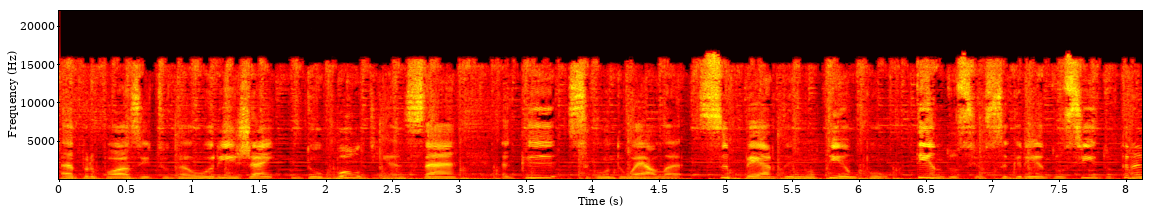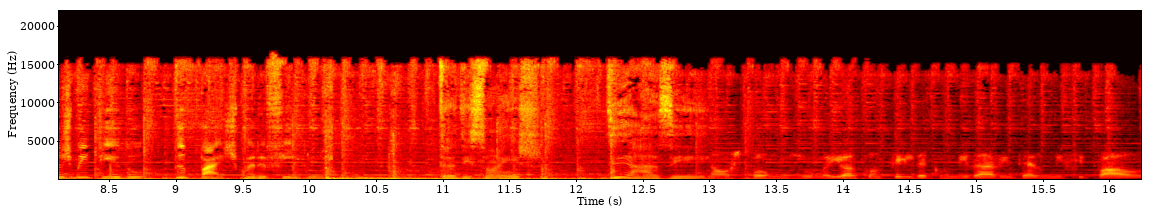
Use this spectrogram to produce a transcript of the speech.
a propósito da origem do bolo de Ansan, que, segundo ela, se perde no tempo, tendo o seu segredo sido transmitido de pais para filhos. Tradições de Ásia. Nós somos o maior conselho da comunidade intermunicipal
